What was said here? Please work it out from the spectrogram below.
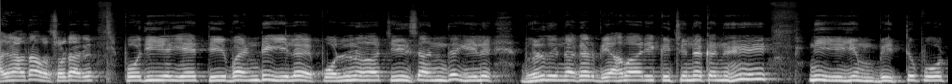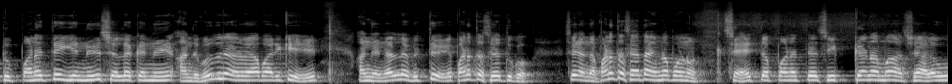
அதனால தான் அவர் சொல்கிறாரு பொதிய ஏற்றி வண்டியில் பொள்ளாச்சி சந்தையில் விருதுநகர் வியாபாரிக்கு சின்ன கண்ணு நீயும் விற்று போட்டு பணத்தை என்ன செல்ல கண்ணு. அந்த விருதுநகர் வியாபாரிக்கு அந்த நெல்லை விற்று பணத்தை சேர்த்துக்கோ. சரி அந்த பணத்தை சேர்த்தா என்ன பண்ணணும்? சேர்த்த பணத்தை சிக்கனமாக செலவு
